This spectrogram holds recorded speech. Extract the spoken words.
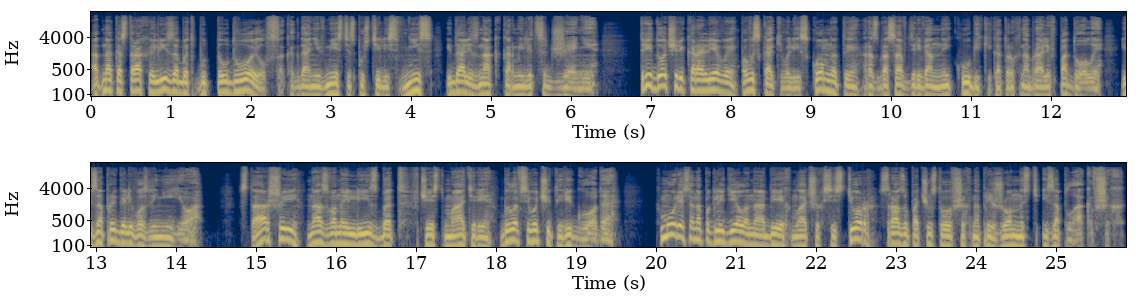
однако страх Элизабет будто удвоился, когда они вместе спустились вниз и дали знак кормилице Дженни — Три дочери королевы повыскакивали из комнаты, разбросав деревянные кубики, которых набрали в подолы, и запрыгали возле нее. Старший, названный Лизбет в честь матери, было всего четыре года. Хмурясь, она поглядела на обеих младших сестер, сразу почувствовавших напряженность и заплакавших.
